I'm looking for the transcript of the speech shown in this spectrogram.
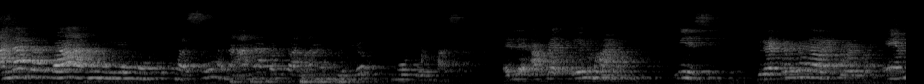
આના કરતા આનું મૂલ્ય મોટું થશે અને આના કરતા આનું મૂલ્ય મોટું થશે એટલે આપણે mi is greater than or equal to m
